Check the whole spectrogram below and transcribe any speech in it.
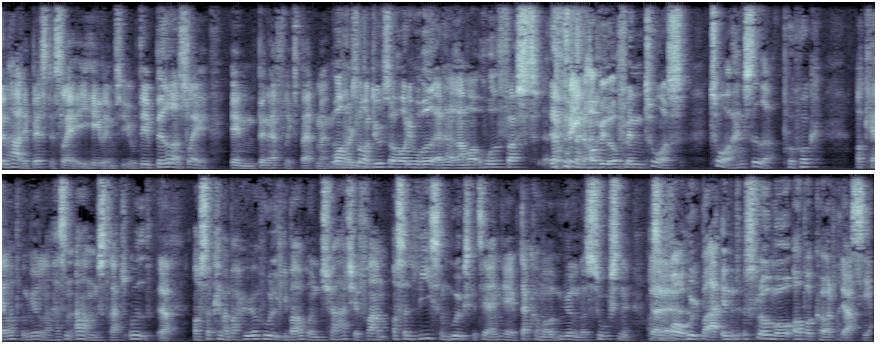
Den har det bedste slag i hele MCU. Det er bedre slag end Ben Afflecks Batman. Hvor han slår en dude så hårdt i hovedet, at han rammer hovedet først, og benet op i luften. Men Thors, Thor, han sidder på hook og kalder på Mjølner, har sådan armen strakt ud. Ja. Og så kan man bare høre Hulk i baggrunden charge frem, og så lige som Hulk skal til at angribe, der kommer Mjølner susende, og Ja, så får Hulk bare en slow-mo uppercut, og Ja. det ser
